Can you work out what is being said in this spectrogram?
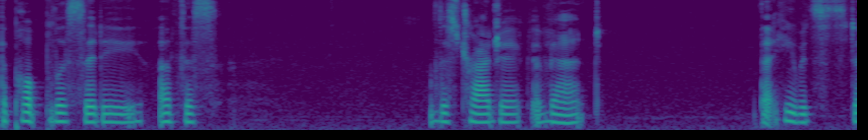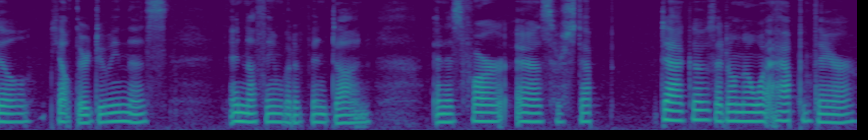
the publicity of this of this tragic event that he would still be out there doing this and nothing would have been done. And as far as her stepdad goes, I don't know what happened there.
